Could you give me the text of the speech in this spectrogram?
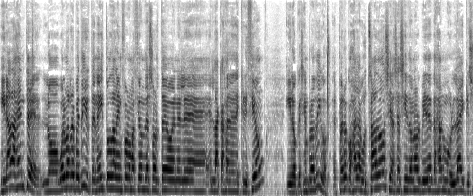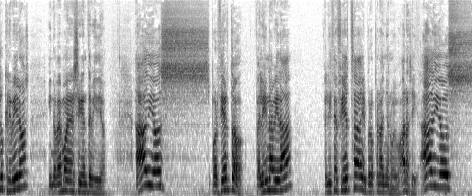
Y nada, gente, lo vuelvo a repetir, tenéis toda la información del sorteo en la caja de descripción. Y lo que siempre os digo, espero que os haya gustado. Si así ha sido, no olvidéis dejarme un like y suscribiros. Y nos vemos en el siguiente vídeo. Adiós. Por cierto, feliz Navidad, felices fiestas y próspero año nuevo. Ahora sí, adiós.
